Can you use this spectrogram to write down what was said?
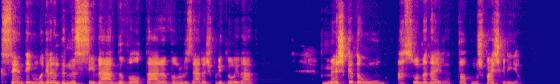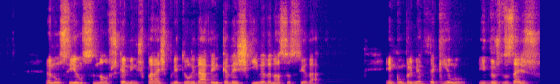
que sentem uma grande necessidade de voltar a valorizar a espiritualidade. Mas cada um à sua maneira, tal como os pais queriam. Anunciam-se novos caminhos para a espiritualidade em cada esquina da nossa sociedade. Em cumprimento daquilo e dos desejos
